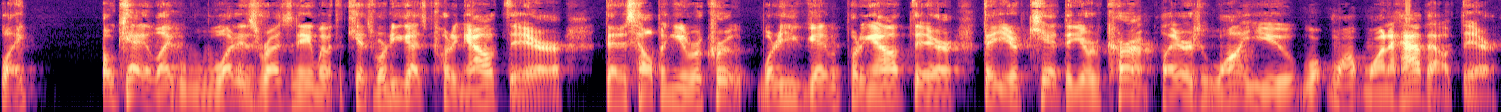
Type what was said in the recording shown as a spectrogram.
like okay, like what is resonating with the kids? What are you guys putting out there that is helping you recruit? What are you getting putting out there that your kid, that your current players want you want want to have out there?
